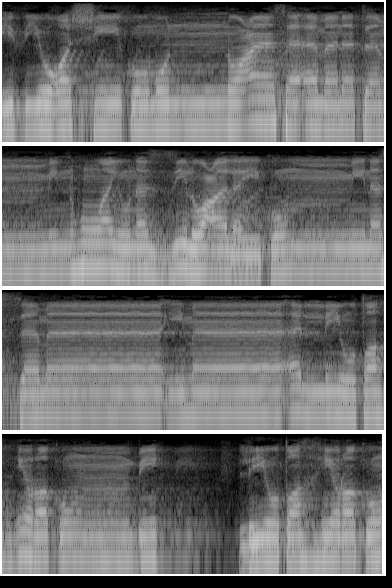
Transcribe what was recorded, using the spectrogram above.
إِذْ يُغَشِّيكُمُ النُّعَاسَ أَمَنَةً مِنْهُ وَيُنَزِّلُ عَلَيْكُمْ مِنَ السَّمَاءِ مَاءً لِيُطَهِّرَكُم بِهِ لِيُطَهِّرَكُم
